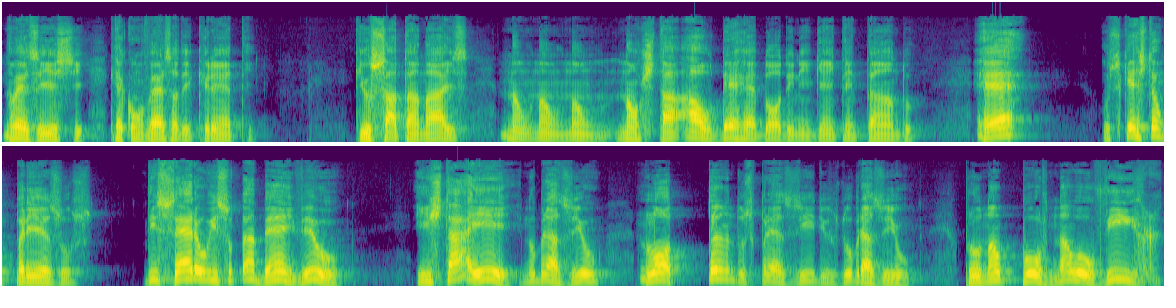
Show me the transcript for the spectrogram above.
não existe, que é conversa de crente, que o Satanás não, não, não, não está ao derredor de ninguém tentando. É os que estão presos disseram isso também, viu? E está aí no Brasil, lotando os presídios do Brasil, por não, por não ouvir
